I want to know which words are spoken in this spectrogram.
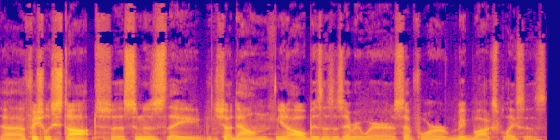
uh, officially stopped as soon as they shut down, you know, all businesses everywhere except for big box places.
